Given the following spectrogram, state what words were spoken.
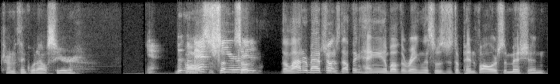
trying to think what else here. The, the Oh, match so- here so- is- The ladder match, there Oh. was nothing hanging above the ring. This was just a pinfall or submission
